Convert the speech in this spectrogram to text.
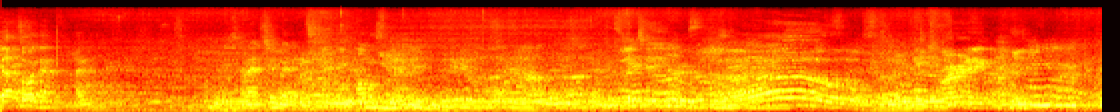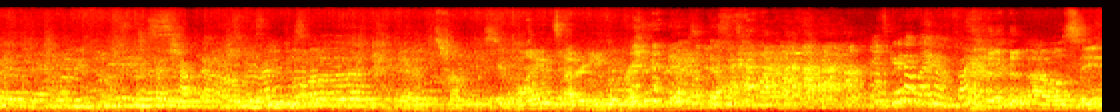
That's all that. I'm at two minutes. Almost two minutes. It winds underneath it right It's gonna light on fire. Uh, we'll see.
